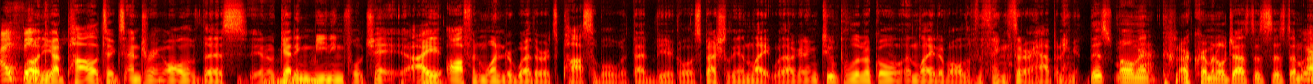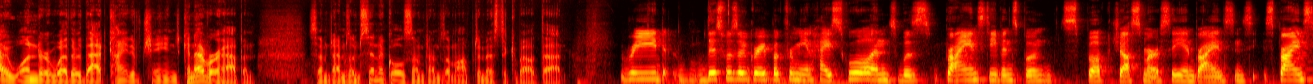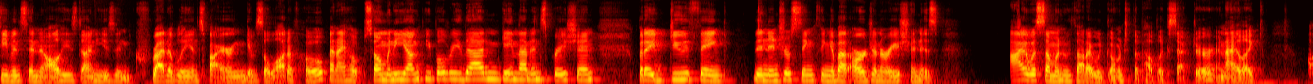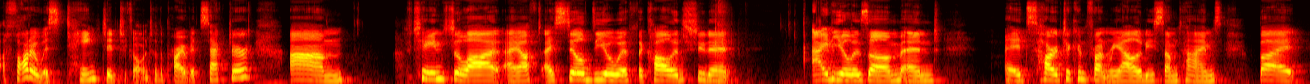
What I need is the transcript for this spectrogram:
I think well, and you got politics entering all of this. You know, getting meaningful change. I often wonder whether it's possible with that vehicle, especially in light, without getting too political, in light of all of the things that are happening at this moment yeah. in our criminal justice system. I wonder whether that kind of change can ever happen. Sometimes I'm cynical. Sometimes I'm optimistic about that read this was a great book for me in high school and was Bryan Stevenson's book Just Mercy and Bryan Bryan Stevenson and all he's done he's incredibly inspiring and gives a lot of hope and I hope so many young people read that and gain that inspiration. But I do think an interesting thing about our generation is I was someone who thought I would go into the public sector and I like thought it was tainted to go into the private sector. Um, I've changed a lot. I oft, I still deal with the college student idealism and it's hard to confront reality sometimes, but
